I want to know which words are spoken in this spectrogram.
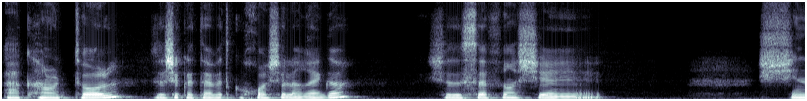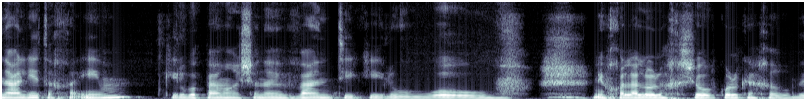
אקהרט טול, זה שכתב את כוחו של הרגע, שזה ספר ששינה לי את החיים. כאילו בפעם הראשונה הבנתי, כאילו, וואו, אני יכולה לא לחשוב כל כך הרבה,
